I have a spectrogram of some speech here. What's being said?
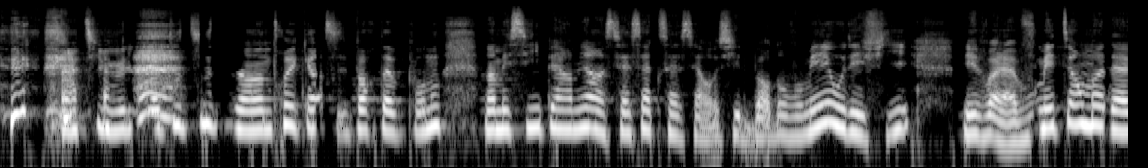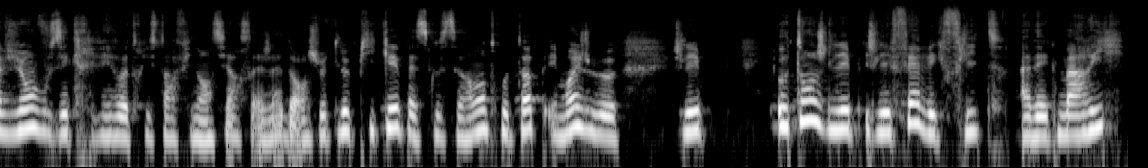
tu me le tout de suite, un truc insupportable pour nous. Non, mais c'est hyper bien. C'est à ça que ça sert aussi le board. On vous met au défi. Mais voilà, vous mettez en mode avion, vous écrivez votre histoire financière. Ça, j'adore. Je vais te le piquer parce que c'est vraiment trop top. Et moi, je, je l'ai, autant je l'ai, je l'ai fait avec Fleet, avec Marie.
